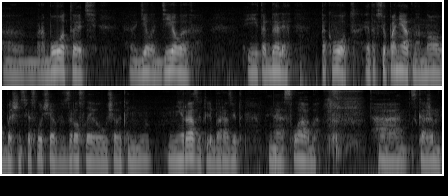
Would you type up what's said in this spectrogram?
э, работать, э, делать дело и так далее. Так вот, это все понятно, но в большинстве случаев взрослый у человека не развит, либо развит э, слабо. А, скажем,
